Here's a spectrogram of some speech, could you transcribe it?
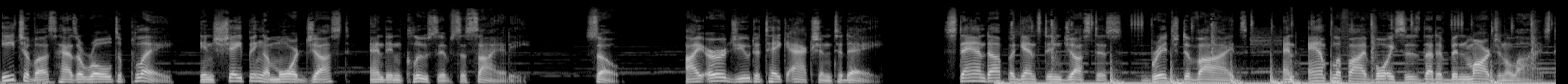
each of us has a role to play in shaping a more just and inclusive society. So, I urge you to take action today. Stand up against injustice, bridge divides, and amplify voices that have been marginalized.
